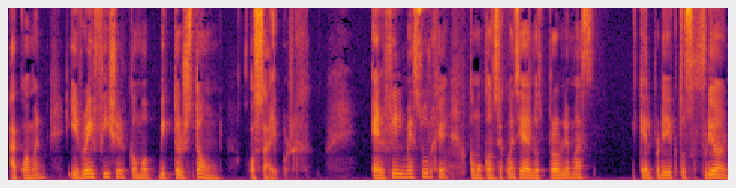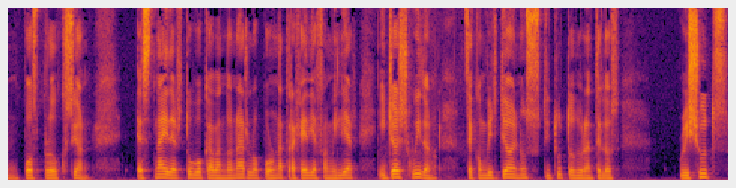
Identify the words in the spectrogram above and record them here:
Aquaman y Ray Fisher como Victor Stone o Cyborg. El filme surge como consecuencia de los problemas que el proyecto sufrió en postproducción. Snyder tuvo que abandonarlo por una tragedia familiar y Josh Whedon se convirtió en un sustituto durante los reshoots.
